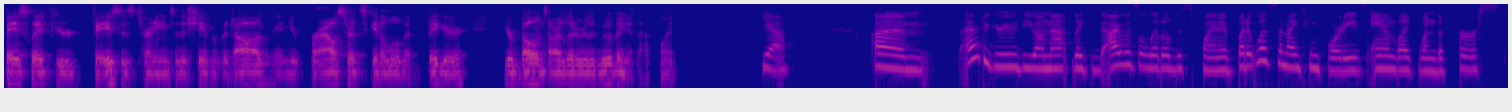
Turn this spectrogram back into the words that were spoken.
basically if your face is turning into the shape of a dog and your brow starts to get a little bit bigger, your bones are literally moving at that point. Yeah. Um I would agree with you on that. Like I was a little disappointed, but it was the 1940s and like when the first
